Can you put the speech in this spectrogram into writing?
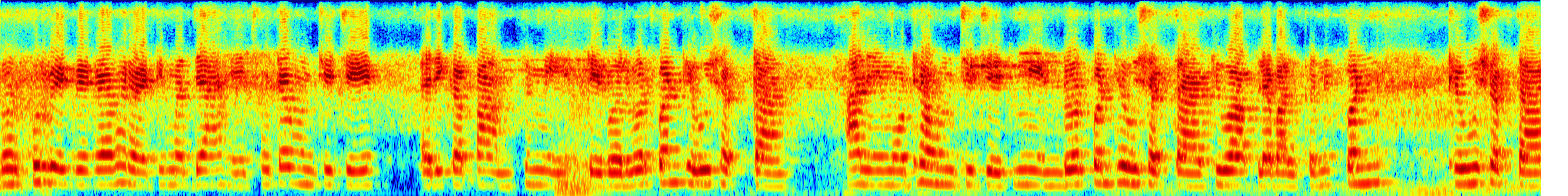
भरपूर वेगवेगळ्या व्हरायटीमध्ये आहे. छोट्या उंचीचे एरिका पाम तुम्ही टेबलवर पण ठेवू शकता आणि मोठ्या उंचीचे तुम्ही इंडोर पण ठेवू शकता किंवा आपल्या बाल्कनीत पण ठेवू शकता.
